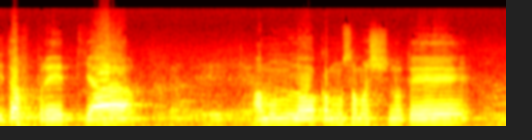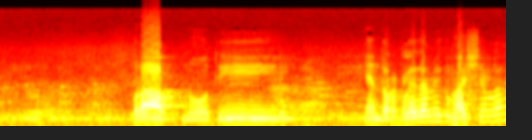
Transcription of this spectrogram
ఇత ప్రేత్య. అముం లోకం సమశ్నుతే. ప్రాప్నోతి. ఏం దొరకలేదా మీకు భాష్యంలో?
